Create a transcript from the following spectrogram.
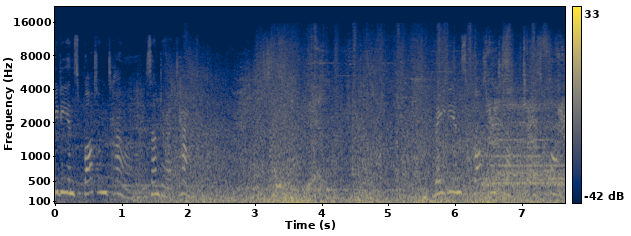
Radiant's bottom tower is under attack. Radiant's bottom tower is falling.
